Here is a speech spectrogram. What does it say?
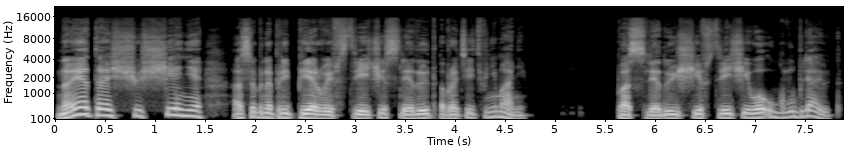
На это ощущение, особенно при первой встрече, следует обратить внимание. Последующие встречи его углубляют.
